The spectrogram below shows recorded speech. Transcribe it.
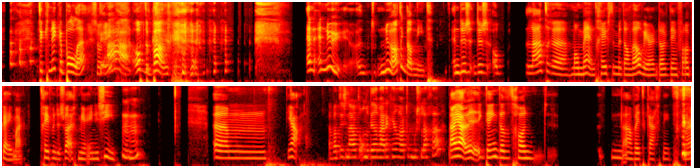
te knikken bollen, sorry, Ah. op de bank. en, en nu, eh, nu had ik dat niet. En dus, dus op latere moment geeft het me dan wel weer dat ik denk van oké, maar het geeft me dus wel echt meer energie. Mhm. Ehm, ja, En wat is nou het onderdeel waar ik heel hard op moest lachen? nou ja, eh, ik denk dat het gewoon, nou weet ik eigenlijk niet.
